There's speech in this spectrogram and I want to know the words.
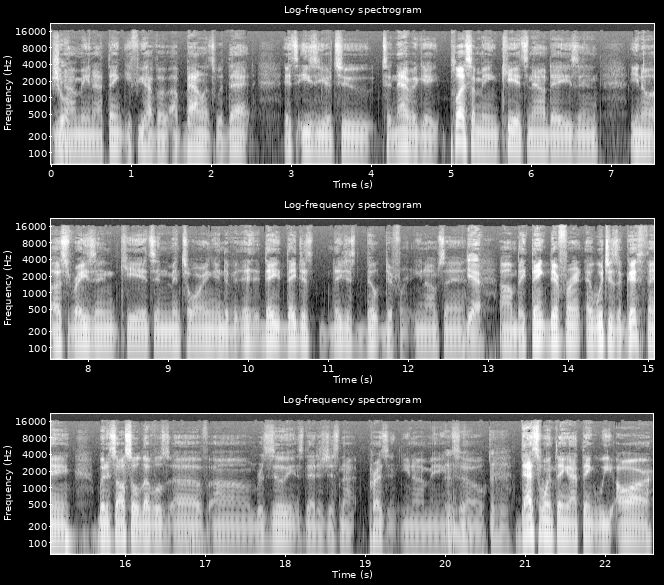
You Sure. know what I mean? I think if you have a, a balance with that, it's easier to to navigate. Plus, I mean, kids nowadays and you know us raising kids and mentoring individuals, they they just they just built different. You know what I'm saying? Yeah. Um, they think different, uh, which is a good thing, but it's also levels of um, resilience that is just not present. You know what I mean? So that's one thing I think we are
